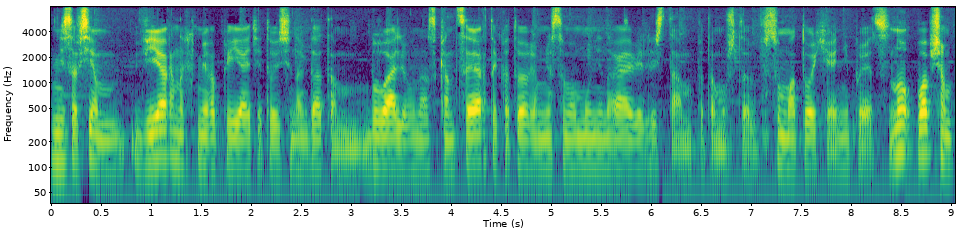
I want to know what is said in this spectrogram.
не совсем верных мероприятий, то есть иногда там бывали у нас концерты, которые мне самому не нравились, там, потому что в суматохе они появятся. Ну, в общем,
